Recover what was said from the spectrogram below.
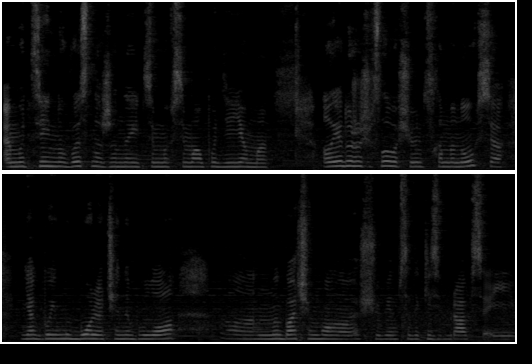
емоційно виснажений цими всіма подіями. Але я дуже щаслива, що він схаменувся, як би йому боляче не було. Ми бачимо, що він все-таки зібрався і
